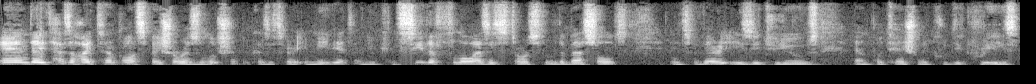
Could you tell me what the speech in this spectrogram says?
And it has a high temporal and spatial resolution because it's very immediate and you can see the flow as it starts through the vessels. It's very easy to use and potentially could decrease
